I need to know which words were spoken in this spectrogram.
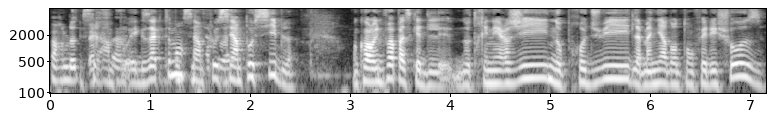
par l'autre personne. exactement, c'est impo- c'est impossible. Encore une fois, parce qu'il y a de notre énergie, nos produits, de la manière dont on fait les choses.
